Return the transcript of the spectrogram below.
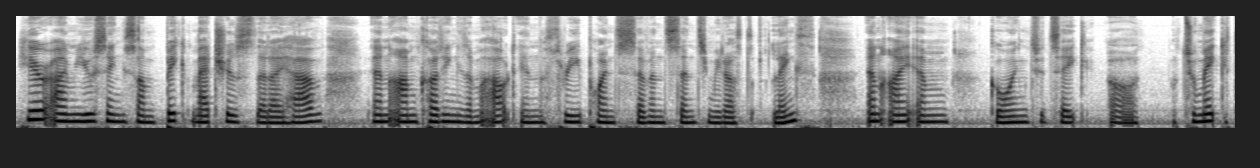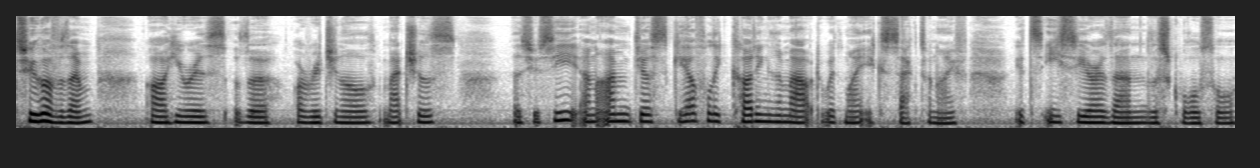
Here I'm using some big matches that I have and I'm cutting them out in 3.7 centimeters length. And I am going to take uh, to make two of them. Uh, here is the original matches as you see. And I'm just carefully cutting them out with my X-Acto knife. It's easier than the scroll saw.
